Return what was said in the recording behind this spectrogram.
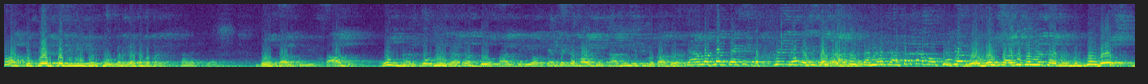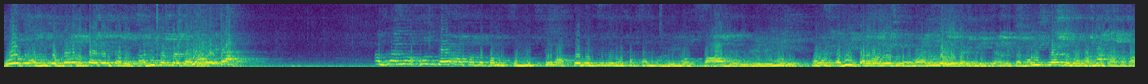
सात कितने अरसे के लिए घर छोड़कर गया था बताएँ। दो साल के लिए। सात खुद घर छोड़कर गया था दो साल के लिए। और कैसे करवाई थी? शादी ये भी बता दें। क्या मतलब कैसे शादी करना चाहता था वो शादी करना चाहता था। वो शादी को मानता नहीं था वो शादी करना चाहता था? अगर वो खुद गया होता तो तुम समझते आपको नहीं ज़रूरत था सलमान। नहीं वो साध है मैं नहीं। मतलब कभी करवाने की हमारी ये इधर में आने का वही क्या जो वो करना चाहता था।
